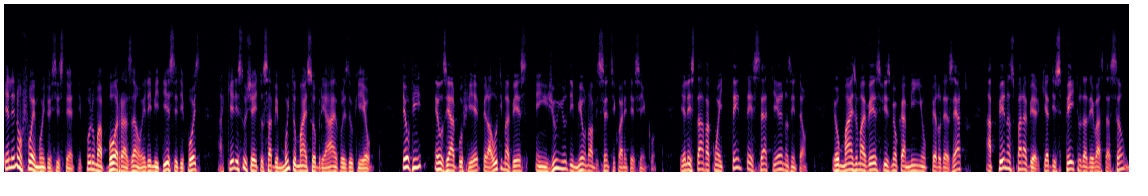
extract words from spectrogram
Ele não foi muito insistente. Por uma boa razão, ele me disse depois: aquele sujeito sabe muito mais sobre árvores do que eu. Eu vi Eusiar Bouffier pela última vez em junho de 1945. Ele estava com 87 anos então. Eu mais uma vez fiz meu caminho pelo deserto, apenas para ver que, a despeito da devastação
